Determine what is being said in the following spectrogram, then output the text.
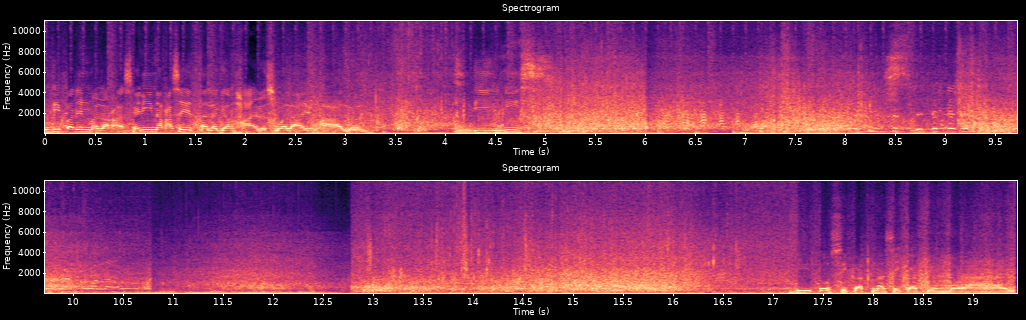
hindi pa rin malakas. Kanina kasi talagang halos wala yung alon. Ang linis. Dito sikat na sikat yung Boracay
